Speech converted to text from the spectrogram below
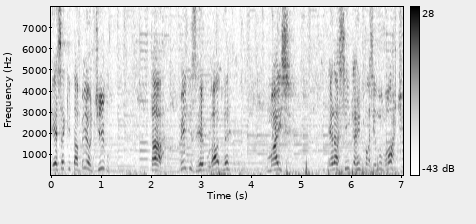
Esse aqui tá bem antigo, tá bem desregulado, né? Mas era assim que a gente fazia no norte.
